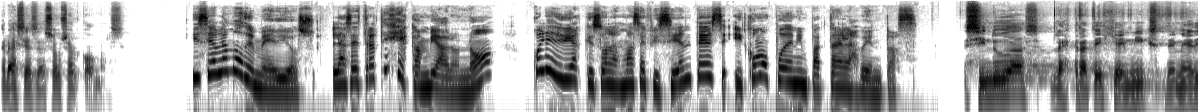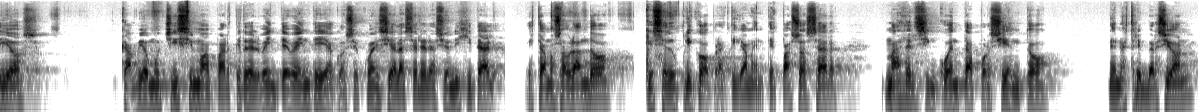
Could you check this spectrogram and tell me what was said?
gracias a Social Commerce. Y si hablamos de medios, las estrategias cambiaron, ¿no? ¿Cuáles dirías que son las más eficientes y cómo pueden impactar en las ventas? Sin dudas, la estrategia y mix de medios cambió muchísimo a partir del 2020 y a consecuencia de la aceleración digital. Estamos hablando que se duplicó prácticamente, pasó a ser más del 50% de nuestra inversión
